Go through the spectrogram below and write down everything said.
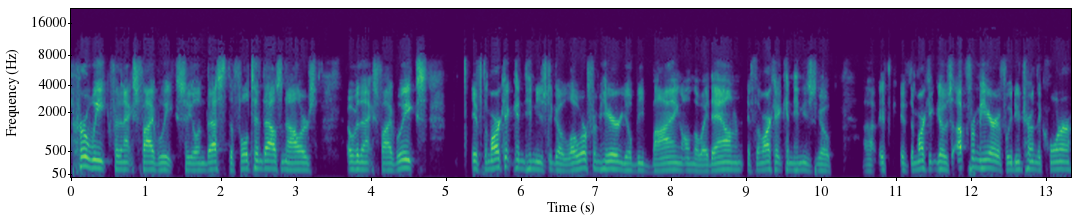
per week for the next five weeks. So you'll invest the full $10,000 over the next five weeks. If the market continues to go lower from here, you'll be buying on the way down. If the market continues to go uh, if, if the market goes up from here, if we do turn the corner,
